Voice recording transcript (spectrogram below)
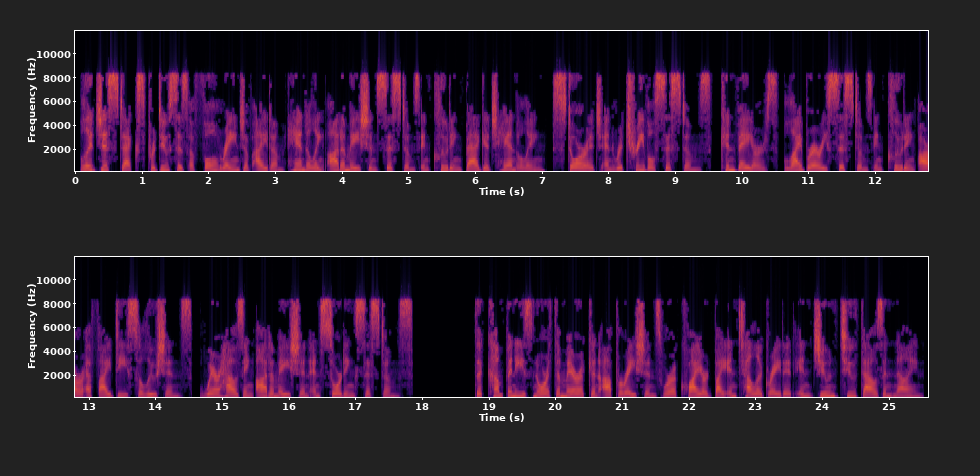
Logistics produces a full range of item handling automation systems including baggage handling, storage and retrieval systems, conveyors, library systems including RFID solutions, warehousing automation and sorting systems. The company's North American operations were acquired by Intelligrated in June 2009.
